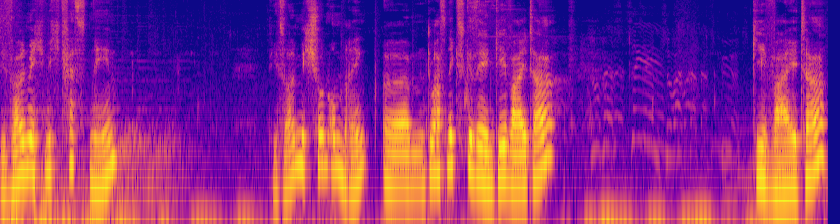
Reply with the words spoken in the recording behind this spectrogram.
Die sollen mich nicht festnehmen. Die sollen mich schon umbringen. Ähm, du hast nichts gesehen. Geh weiter. Geh weiter.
